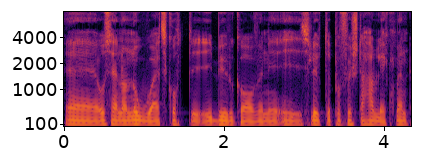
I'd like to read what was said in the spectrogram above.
Eh, och sen har Noah ett skott i, i burgaven i, i slutet på första halvlek. Men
